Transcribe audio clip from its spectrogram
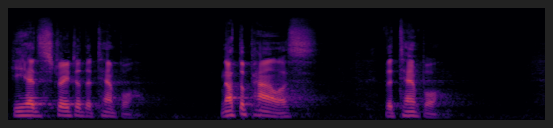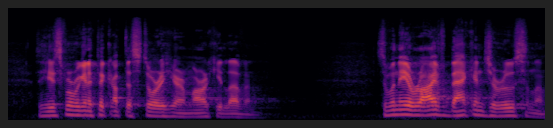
he heads straight to the temple. Not the palace, the temple. So here's where we're going to pick up the story here in Mark 11. So when they arrived back in Jerusalem,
